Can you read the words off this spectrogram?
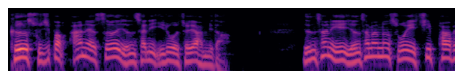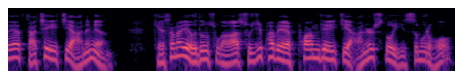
그 수집합 안에서 연산이 이루어져야 합니다. 연산이 연산하는 수의 집합에 닫혀 있지 않으면 계산하여 얻은 수가 수집합에 포함되어 있지 않을 수도 있으므로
